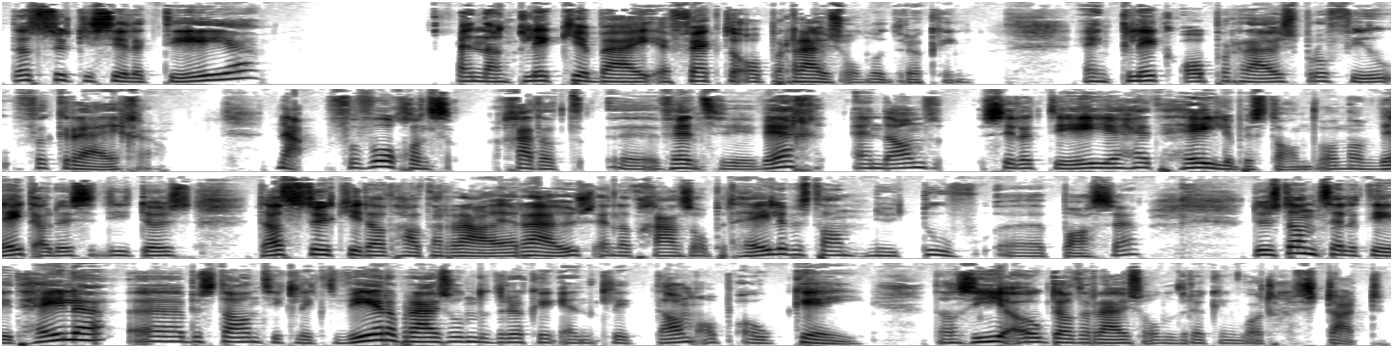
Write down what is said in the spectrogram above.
Dat stukje selecteer je. En dan klik je bij effecten op ruisonderdrukking. En klik op ruisprofiel verkrijgen. Nou, vervolgens gaat dat uh, venster weer weg en dan selecteer je het hele bestand. Want dan weet Audacity dus dat stukje dat had ruis en dat gaan ze op het hele bestand nu toepassen. Uh, dus dan selecteer je het hele uh, bestand, je klikt weer op ruisonderdrukking en klikt dan op OK. Dan zie je ook dat de ruisonderdrukking wordt gestart.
